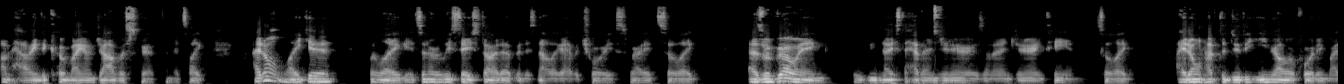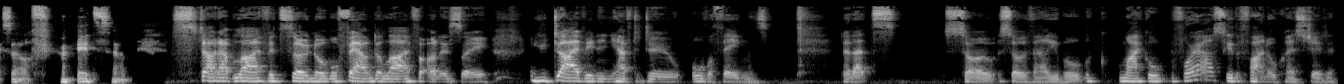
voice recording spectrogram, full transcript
I'm having to code my own JavaScript, and it's like, I don't like it but like it's an early stage startup and it's not like I have a choice, right? So like as we're growing, it would be nice to have engineers on an engineering team. So like I don't have to do the email reporting myself, right? So startup life, it's so normal. Founder life, honestly, you dive in and you have to do all the things. No, that's so so valuable. Look, Michael, before I ask you the final question,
